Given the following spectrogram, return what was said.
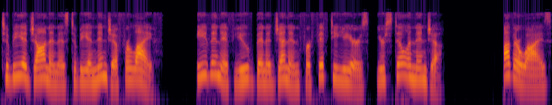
To be a Jonin is to be a ninja for life. Even if you've been a genin for 50 years, you're still a ninja. Otherwise,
